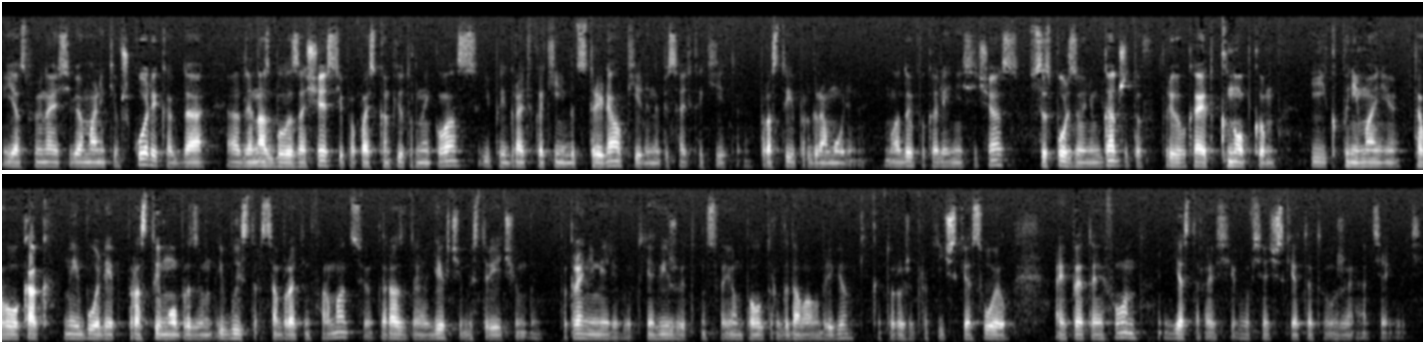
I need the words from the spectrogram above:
Я вспоминаю себя маленьким в школе, когда э, для нас было за счастье попасть в компьютерный класс и поиграть в какие-нибудь стрелялки или написать какие-то простые программулины. Молодое поколение сейчас с использованием гаджетов привыкает к кнопкам и к пониманию того, как наиболее простым образом и быстро собрать информацию, гораздо легче, и быстрее, чем мы. По крайней мере, вот я вижу это на своем полуторагодовалом ребенке, который уже практически освоил iPad и iPhone. Я стараюсь его всячески от этого уже оттягивать.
